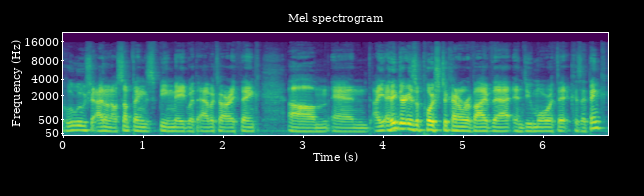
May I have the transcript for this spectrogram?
Hulu show. I don't know. Something's being made with Avatar, I think, um, and I, I, think there is a push to kind of revive that and do more with it because I think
